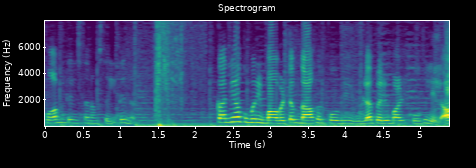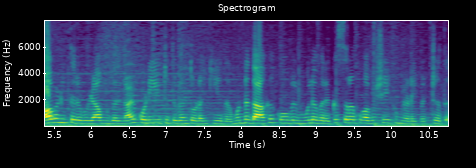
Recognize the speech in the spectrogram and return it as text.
சுவாமி தரிசனம் செய்தனர். கன்னியாகுமரி மாவட்டம் நாகர்கோவிலில் உள்ள பெருமாள் கோவிலில் ஆவணி திருவிழா முதல் நாள் கொடியேற்றத்துடன் தொடங்கியது. முன்னதாக கோவில் மூலவருக்கு சிறப்பு அபிஷேகம் நடைபெற்றது.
